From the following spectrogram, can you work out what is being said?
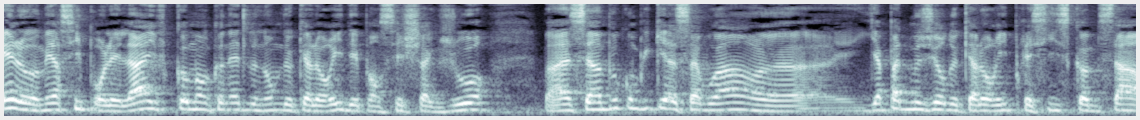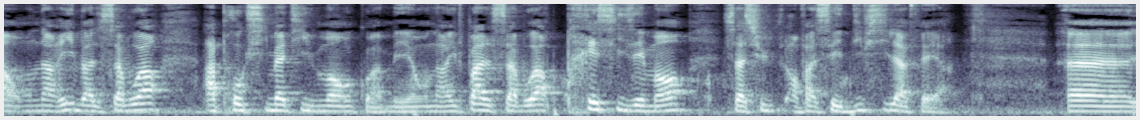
hello, merci pour les lives. Comment connaître le nombre de calories dépensées chaque jour? Bah, C'est un peu compliqué à savoir. Il n'y a pas de mesure de calories précise comme ça. On arrive à le savoir approximativement, quoi, mais on n'arrive pas à le savoir précisément. Ça, enfin, c'est difficile à faire. Euh,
